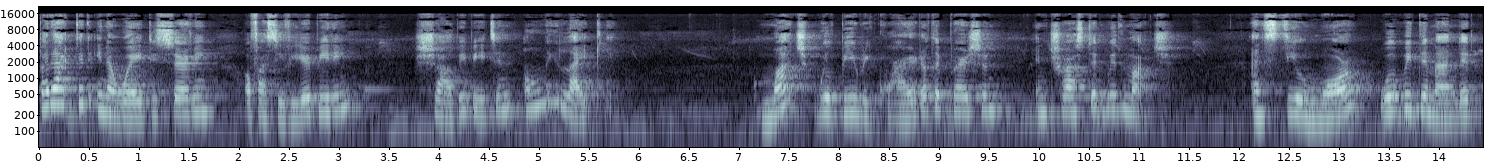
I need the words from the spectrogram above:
but acted in a way deserving of a severe beating, shall be beaten only lightly. Much will be required of the person entrusted with much, and still more will be demanded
